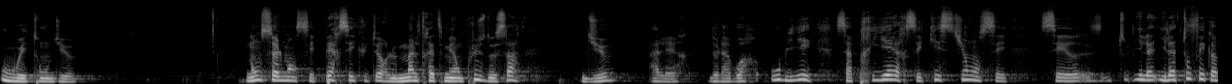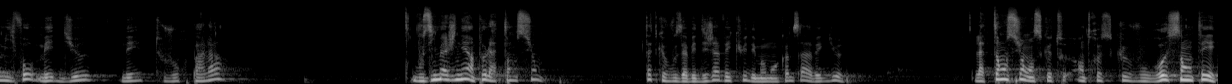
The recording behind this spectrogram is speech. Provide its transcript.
où est ton Dieu? Non seulement ses persécuteurs le maltraitent, mais en plus de ça, Dieu a l'air de l'avoir oublié. Sa prière, ses questions, il, a, tout fait comme il faut, mais Dieu n'est toujours pas là. Vous imaginez un peu la tension. Peut-être que vous avez déjà vécu des moments comme ça avec Dieu. La tension entre ce que vous ressentez,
